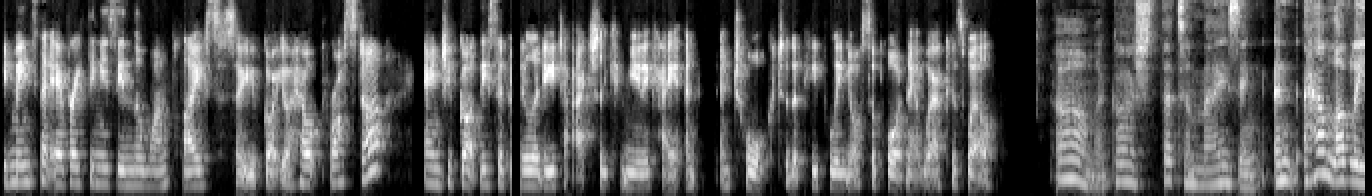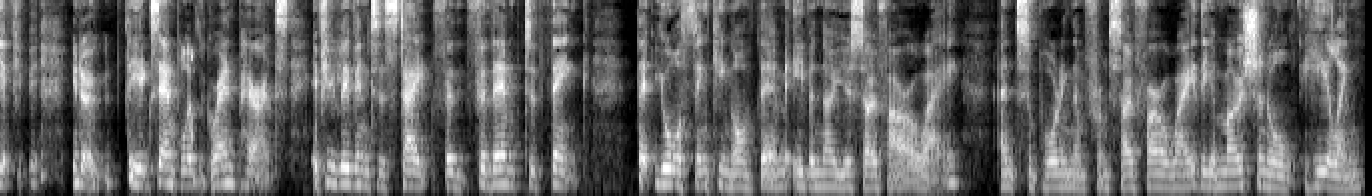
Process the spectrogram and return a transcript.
It means that everything is in the one place. So you've got your help roster and you've got this ability to actually communicate and, and talk to the people in your support network as well. Oh my gosh, that's amazing. And how lovely if you, you know, the example of the grandparents, if you live interstate, for, for them to think that you're thinking of them even though you're so far away and supporting them from so far away, the emotional healing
